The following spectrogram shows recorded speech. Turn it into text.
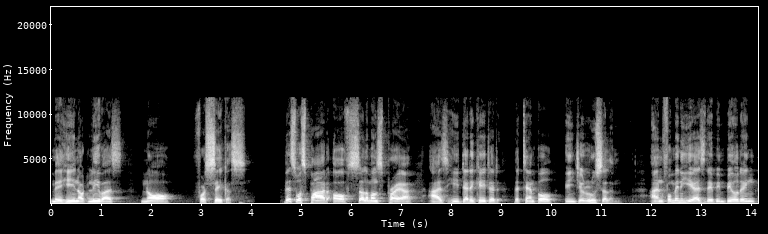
May he not leave us nor forsake us. This was part of Solomon's prayer as he dedicated the temple in Jerusalem. And for many years, they've been building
